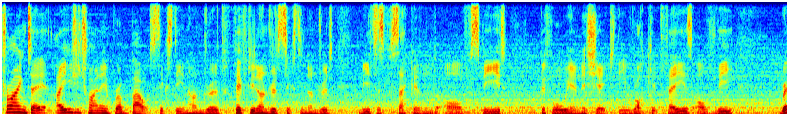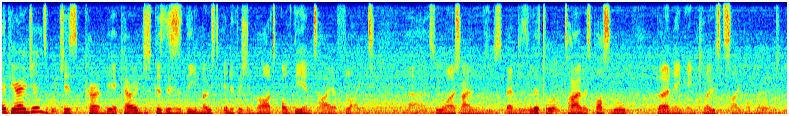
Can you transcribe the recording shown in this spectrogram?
Trying to, I usually try and aim for about 1600, 1500, 1600 meters per second of speed before we initiate the rocket phase of the Rapier engines, which is currently occurring just because this is the most inefficient part of the entire flight. Uh, so we want to try and spend as little time as possible burning in closed cycle mode.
